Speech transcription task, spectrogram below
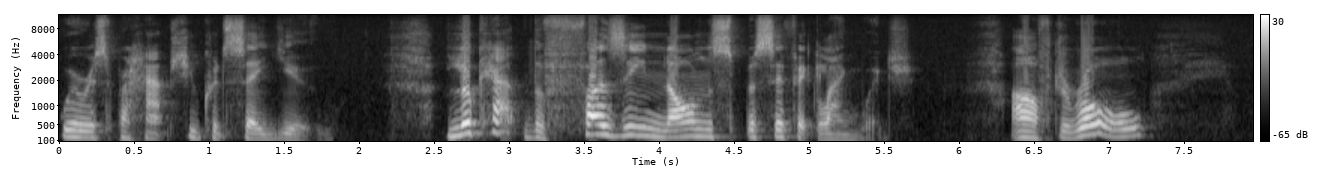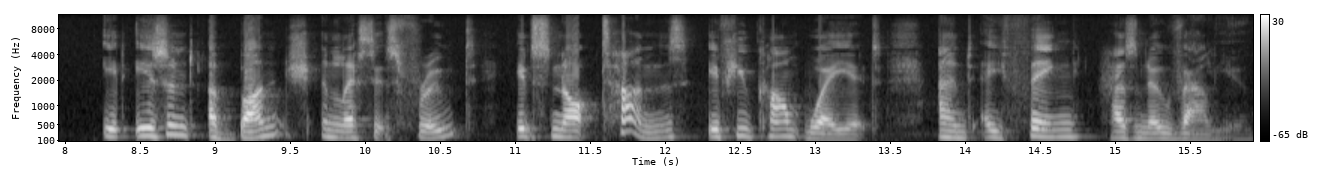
whereas perhaps you could say you. Look at the fuzzy, non-specific language. After all, it isn't a bunch unless it's fruit. It's not tons if you can't weigh it. And a thing has no value.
